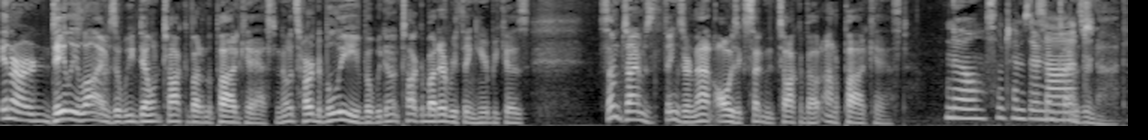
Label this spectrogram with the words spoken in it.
in our daily lives that we don't talk about on the podcast? I know it's hard to believe, but we don't talk about everything here because sometimes things are not always exciting to talk about on a podcast. No, sometimes they're sometimes not. Sometimes they're not.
